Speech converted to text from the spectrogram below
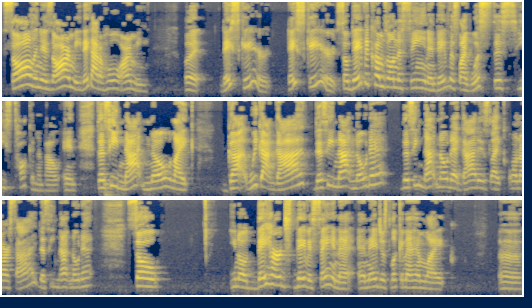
Saul and his army, they got a whole army, but they scared. They scared. So David comes on the scene and David's like, what's this he's talking about? And does he not know like God we got God? Does he not know that? Does he not know that God is like on our side? Does he not know that? So, you know, they heard David saying that and they just looking at him like, uh,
